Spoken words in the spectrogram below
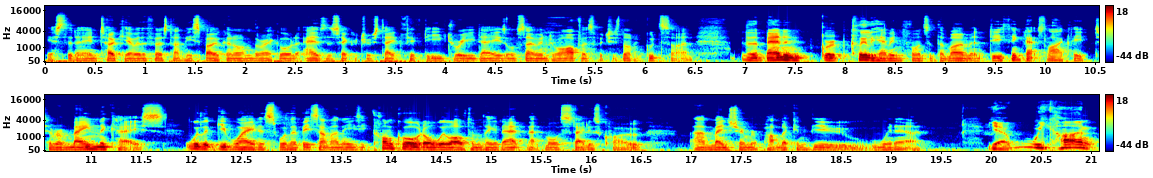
yesterday in Tokyo were the first time he's spoken on the record as the Secretary of State 53 days or so into office, which is not a good sign. The Bannon group clearly have influence at the moment. Do you think that's likely to remain the case will it give way to, will there be some uneasy concord, or will ultimately that, that more status quo uh, mainstream Republican view win out? Yeah, we can't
